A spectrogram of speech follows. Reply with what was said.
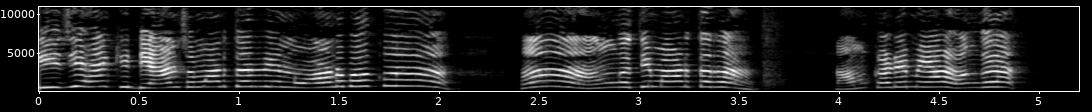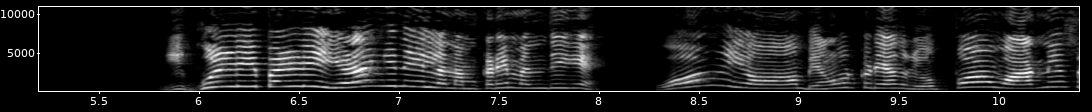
ಡಿಜೆ ಹಾಕಿ ಡ್ಯಾನ್ಸ್ ಮಾಡ್ತಾರ್ರಿ ನೋಡ್ಬೇಕು ಹಾ ಹಂಗತಿ ಮಾಡ್ತಾರ ನಮ್ ಕಡೆ ಮ್ಯಾಲ ಹಂಗ ಈ ಗುಳ್ಳಿ ಪಳ್ಳಿ ಹೇಳಂಗಿನೇ ಇಲ್ಲ ನಮ್ ಕಡೆ ಮಂದಿಗೆ ಓಯ್ಯೋ ಬೆಂಗಳೂರು ಕಡೆ ಆದ್ರೆ ಯಪ್ಪ ವಾರ್ನಿಸ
